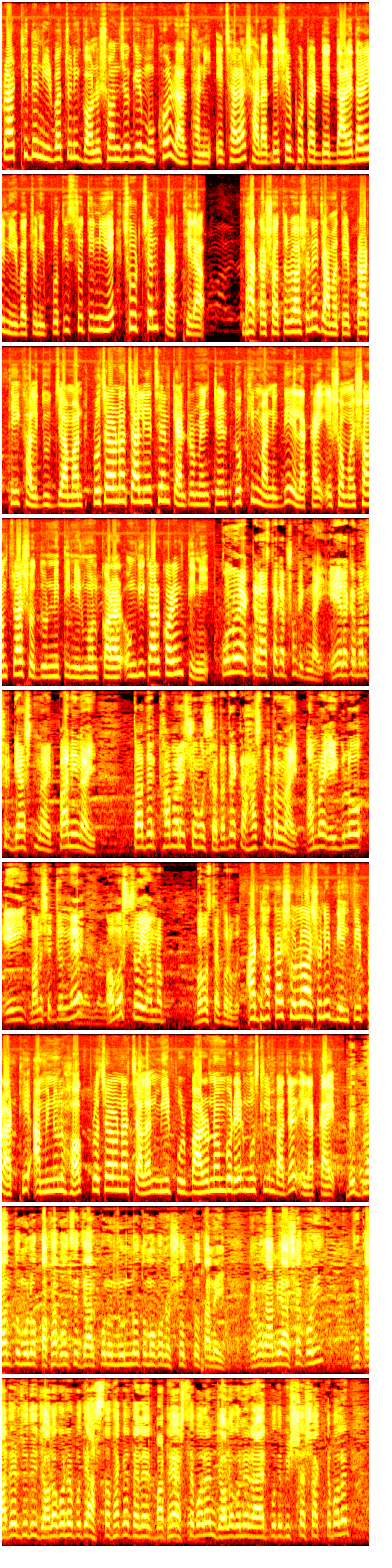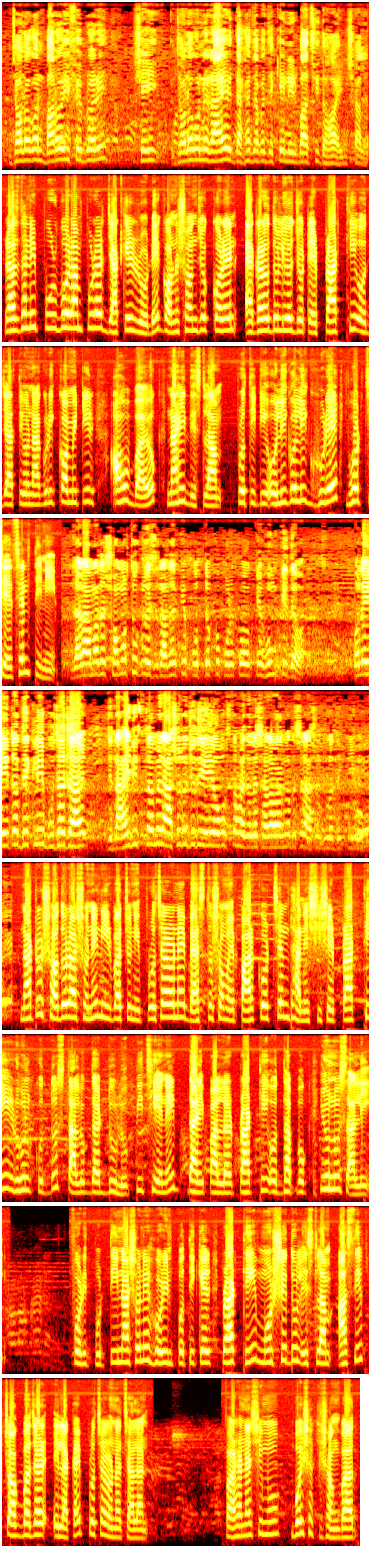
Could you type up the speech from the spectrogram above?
প্রার্থীদের নির্বাচনী গণসংযোগে মুখর রাজধানী। এছাড়া সারা দেশে ভোটারদের দাঁড়ে দাঁড়ে নির্বাচনী প্রতিশ্রুতি নিয়ে ছুটছেন প্রার্থীরা। ঢাকা সতেরো আসনে জামাতের প্রার্থী খালিদুজ্জামান প্রচারণা চালিয়েছেন ক্যান্টনমেন্টের দক্ষিণ মানিকদি এলাকায়। এ সময় সন্ত্রাস ও দুর্নীতি নির্মূল করার অঙ্গীকার করেন তিনি। কোনো একটা রাস্তাঘাট সঠিক নাই। এই এলাকার মানুষের গ্যাস নাই, পানি নাই, তাদের খাবারের সমস্যা, তাদের একটা হাসপাতাল নাই। আমরা এইগুলো এই মানুষের জন্য অবশ্যই আমরা ব্যবস্থা করব। আর ঢাকা ষোলো আসনে বিএনপির প্রার্থী আমিনুল হক প্রচারণা চালান মিরপুর বারো নম্বরের মুসলিম বাজার এলাকায়। বিভ্রান্তমূলক কথা বলছে যার কোনো ন্যূনতম কোনো সত্যতা নেই। এবং আমি আশা করি যে তাদের যদি জনগণের প্রতি আস্থা থাকে তাহলে মাঠে আসতে বলেন জনগণের রায়ের প্রতি বিশ্বাস রাখতে বলেন। জনগণ বারোই ফেব্রুয়ারি সেই জনগণের রায়ে দেখা যাবে যে কে নির্বাচিত হয় ইনশাল্লাহ রাজধানীর পূর্ব রামপুরার জাকের রোডে গণসংযোগ করেন এগারো দলীয় জোটের প্রার্থী ও জাতীয় নাগরিক কমিটির আহ্বায়ক নাহিদ ইসলাম। প্রতিটি অলিগলি ঘুরে ভোট চেয়েছেন তিনি। যারা আমাদের সমর্থক রয়েছে তাদেরকে প্রত্যক্ষ পরোক্ষকে হুমকি দেওয়া। ফলে এটা দেখলেই বোঝা যায় যে নাহিদ ইসলামের আসনে যদি এই অবস্থা হয়, তাহলে সারা বাংলাদেশের আসনগুলোতে কি হবে? নাটোর সদর আসনে নির্বাচনী প্রচারণায় ব্যস্ত সময় পার করছেন ধানের শীষের প্রার্থী রুহুল কুদ্দুস, তালুকদার দুলু, পিছিয়ে নেই দাঁড়িপাল্লার প্রার্থী অধ্যাপক ইউনুস আলী। ফরিদপুর তিন আসনে হরিণ প্রতীকের প্রার্থী মোর্শেদুল ইসলাম আসিফ চকবাজার এলাকায় প্রচারণা চালান। ফারহানা শিমু, বৈশাখী সংবাদ।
